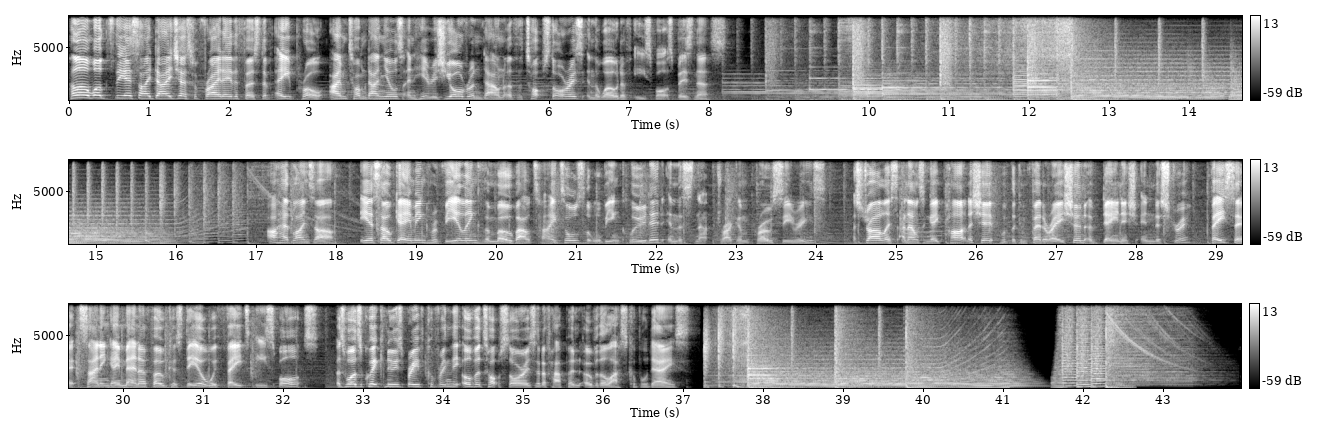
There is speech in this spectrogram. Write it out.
Hello welcome to the ESI Digest for Friday, the 1st of April. I'm Tom Daniels, and here is your rundown of the top stories in the world of esports business. Our headlines are ESL Gaming revealing the mobile titles that will be included in the Snapdragon Pro series. Astralis announcing a partnership with the Confederation of Danish Industry. FACEIT signing a MENA-focused deal with Fate Esports. As well as a quick news brief covering the other top stories that have happened over the last couple days.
